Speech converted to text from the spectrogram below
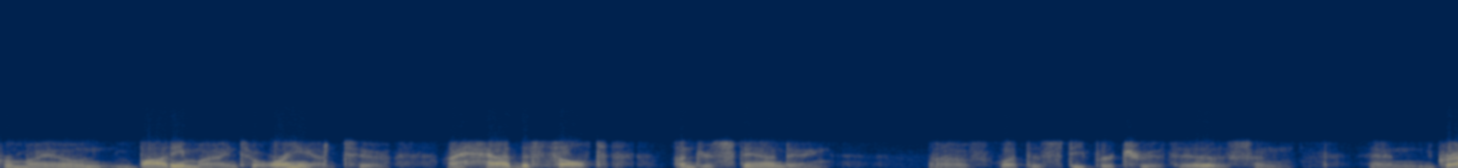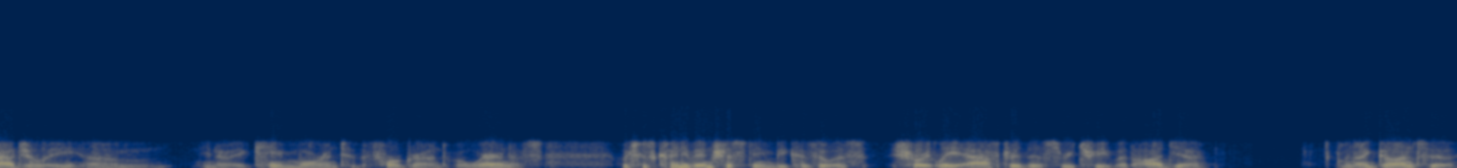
for my own body mind to orient to. I had the felt understanding of what this deeper truth is, and and gradually, um, you know, it came more into the foreground of awareness, which was kind of interesting because it was shortly after this retreat with Adya, and I'd gone to,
